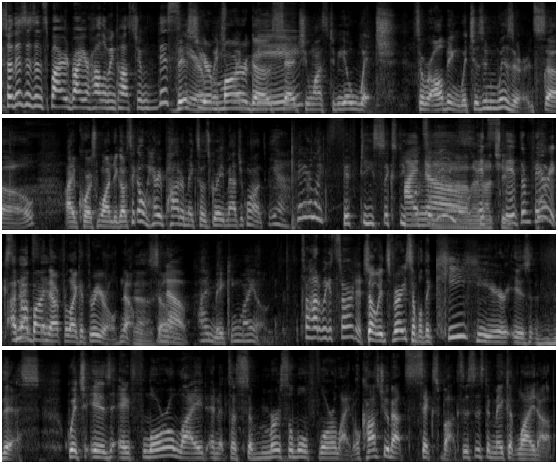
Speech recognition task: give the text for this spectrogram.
So this is inspired by your Halloween costume this, This year. year, Margot said she wants to be a witch. So we're all being witches and wizards. So I, of course, wanted to go. It's like, oh, Harry Potter makes those great magic wands. Yeah. They're like 50, 60 I bucks know. a piece. they're not cheap. it- they're very expensive. I'm not buying that for like a three-year-old. No. Yeah. So No. I'm making my own. So how do we get started? So it's very simple. The key here is this, which is a floral light, and it's a submersible floral light. It'll cost you about six bucks. This is to make it light up.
